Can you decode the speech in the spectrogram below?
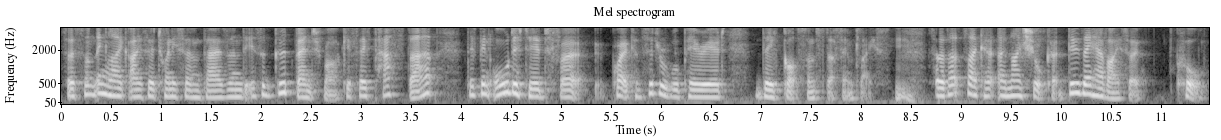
So, something like ISO 27000 is a good benchmark. If they've passed that, they've been audited for quite a considerable period, they've got some stuff in place. So, that's like a, a nice shortcut. Do they have ISO? Cool.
